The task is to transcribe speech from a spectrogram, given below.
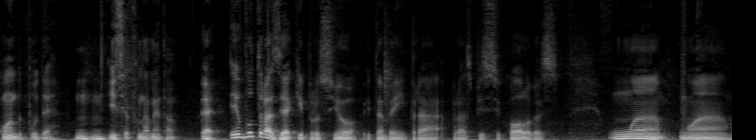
quando puder. Uhum. Isso é fundamental. É, eu vou trazer aqui para o senhor e também para as psicólogas uma, uma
